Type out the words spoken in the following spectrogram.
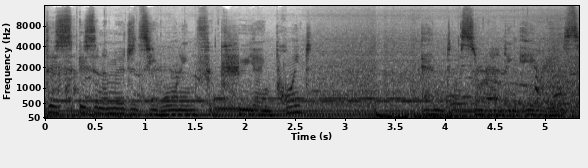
This is an emergency warning for Kuyang Point and surrounding areas.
